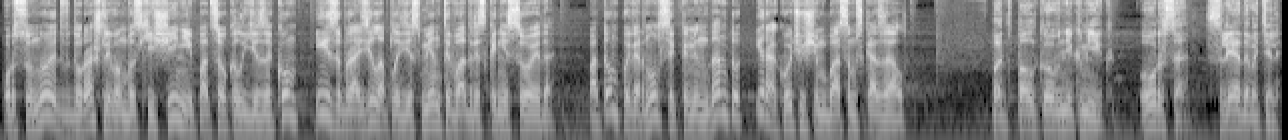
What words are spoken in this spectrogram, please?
Урсуноид в дурашливом восхищении подсокал языком и изобразил аплодисменты в адрес конисоида. Потом повернулся к коменданту и ракочущим басом сказал – «Подполковник Мик. Урса. Следователь».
